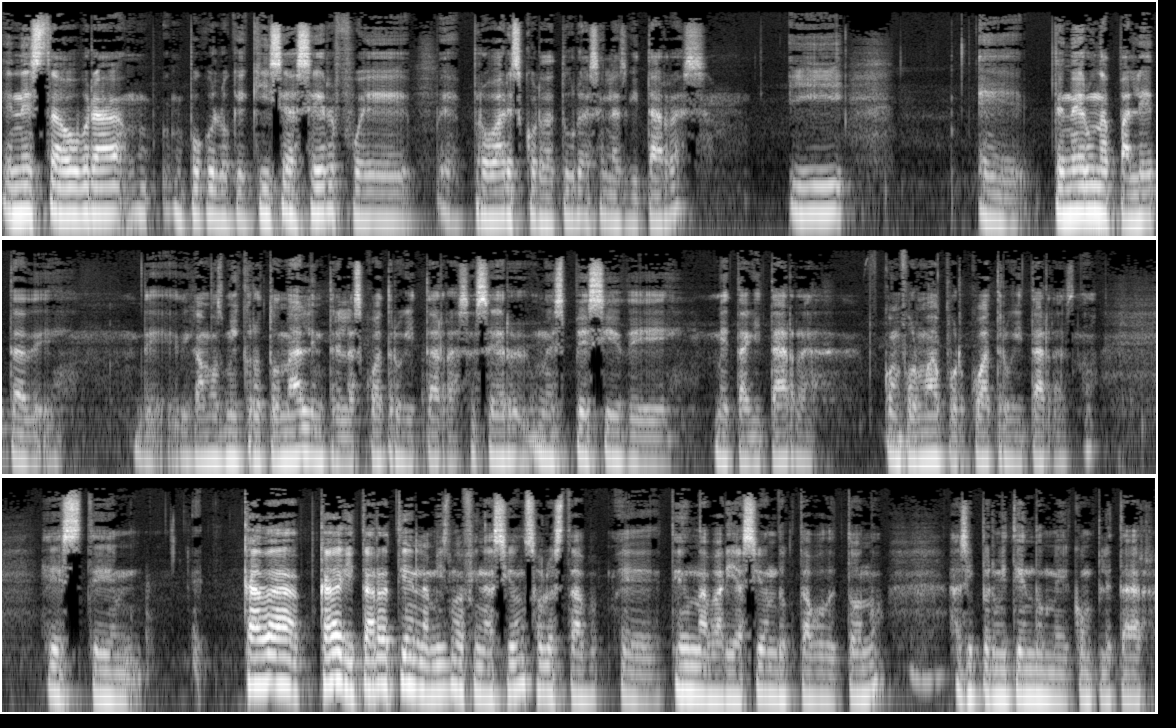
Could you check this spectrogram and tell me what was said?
en esta obra un poco lo que quise hacer fue eh, probar escordaturas en las guitarras y eh, tener una paleta de, digamos, microtonal entre las cuatro guitarras, hacer una especie de metaguitarra conformada por cuatro guitarras, ¿no? Este, cada, cada guitarra tiene la misma afinación, solo está, eh, tiene una variación de octavo de tono, así permitiéndome completar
